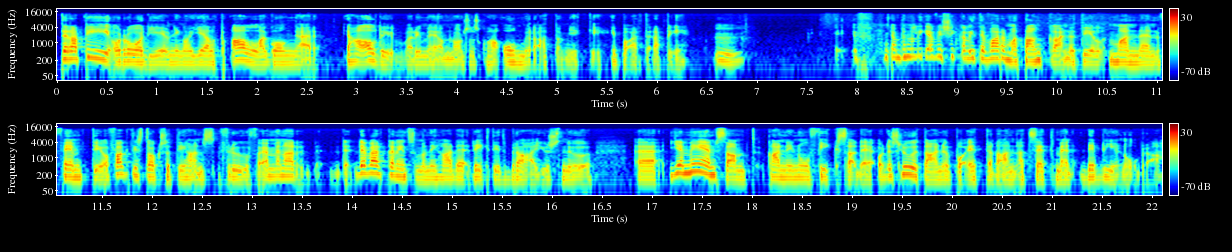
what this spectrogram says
terapi och rådgivning och hjälp alla gånger. Jag har aldrig varit med om någon som skulle ha ångrat att de gick i, i parterapi. Mm. Jag, menar, jag vill skicka lite varma tankar nu till mannen 50 och faktiskt också till hans fru. För jag menar, det, det verkar inte som att ni har det riktigt bra just nu. Eh, gemensamt kan ni nog fixa det och det slutar nu på ett eller annat sätt men det blir nog bra.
